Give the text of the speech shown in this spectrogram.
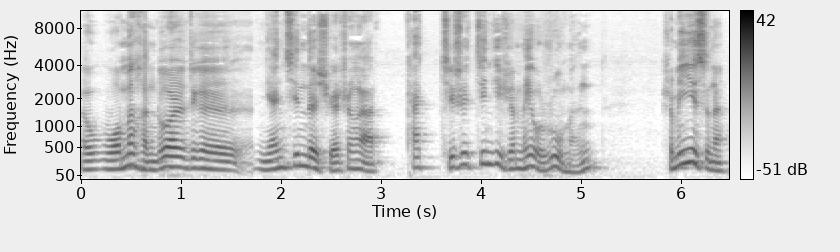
呃，我们很多这个年轻的学生啊。他其实经济学没有入门，什么意思呢？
